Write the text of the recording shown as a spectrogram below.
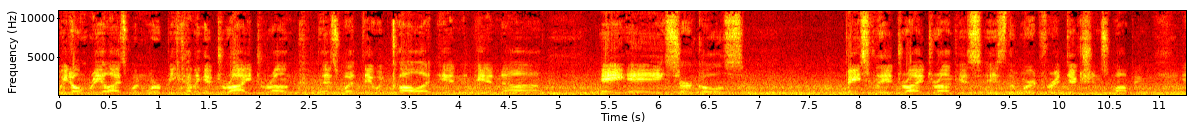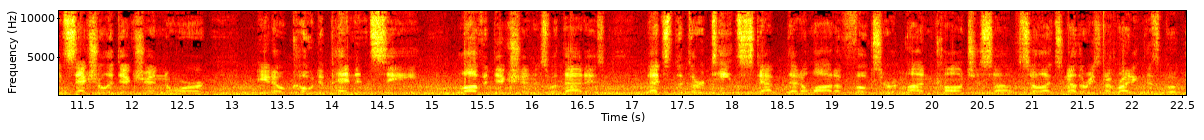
we don't realize when we're becoming a dry drunk, is what they would call it in in uh, AA circles basically a dry drunk is, is the word for addiction swapping. It's sexual addiction or, you know, codependency, love addiction is what that is. That's the 13th step that a lot of folks are unconscious of. So that's another reason I'm writing this book,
